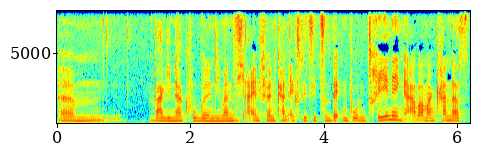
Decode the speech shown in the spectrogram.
ähm, Vaginakugeln, die man sich einführen kann, explizit zum Beckenbodentraining. Aber man kann das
